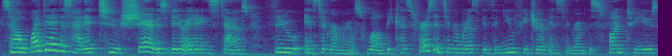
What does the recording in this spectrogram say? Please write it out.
So why did I decide to share this video editing styles through Instagram Reels? Well, because first, Instagram Reels is a new feature of Instagram. It's fun to use.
